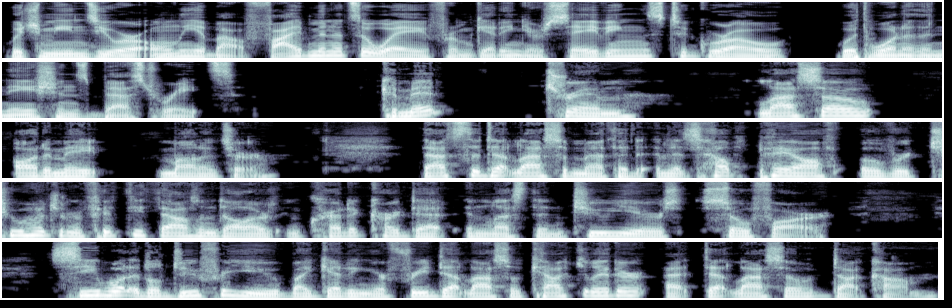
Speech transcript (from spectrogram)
which means you are only about five minutes away from getting your savings to grow with one of the nation's best rates. Commit, trim, lasso, automate, monitor. That's the Debt Lasso method, and it's helped pay off over $250,000 in credit card debt in less than two years so far. See what it'll do for you by getting your free Debt Lasso calculator at debtlasso.com.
